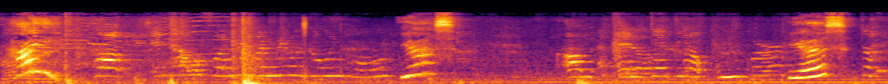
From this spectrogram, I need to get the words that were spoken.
Hi. Mom, in California when we were going home, Yes. um, and getting an Uber, Yes. the,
